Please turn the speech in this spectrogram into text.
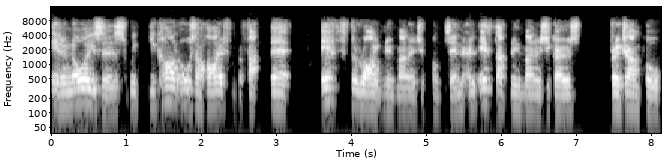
it annoys us, we you can't also hide from the fact that if the right new manager comes in, and if that new manager goes, for example,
